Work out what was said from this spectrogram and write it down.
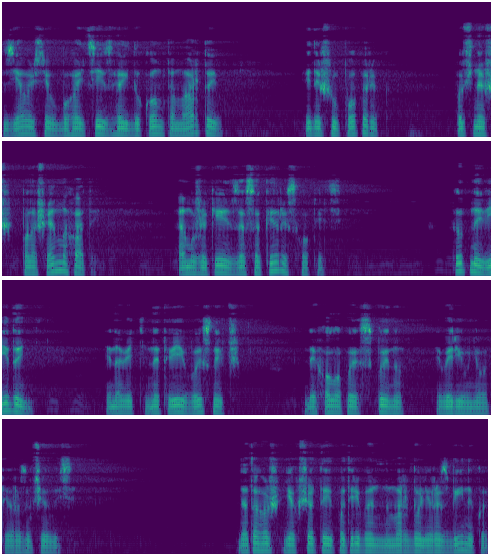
З'явишся в бугайці з гайдуком та Мартою, ідеш у поперек, почнеш палашем махати, а мужики за сокири схопляться. Тут не відень, і навіть не твій виснич, де холопи спину вирівнювати розучилися. До того ж, якщо ти потрібен мардолі розбійникові,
